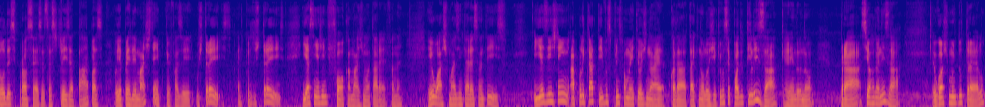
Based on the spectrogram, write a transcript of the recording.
todo esse processo, essas três etapas, eu ia perder mais tempo, porque eu ia fazer os três, aí depois os três. E assim a gente foca mais em uma tarefa, né? Eu acho mais interessante isso. E existem aplicativos, principalmente hoje na época da tecnologia, que você pode utilizar, querendo ou não, para se organizar. Eu gosto muito do Trello,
